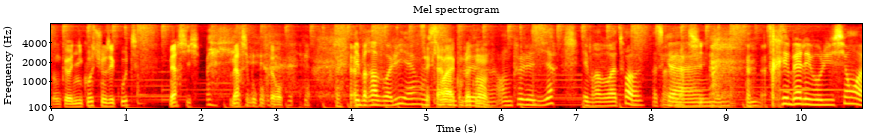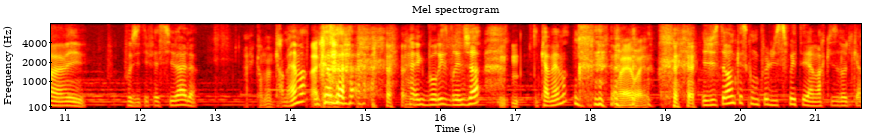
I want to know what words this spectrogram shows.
Donc, Nico, si tu nous écoutes, Merci. Merci beaucoup, frérot. Et bravo à lui, hein, on, complètement. Peut, on peut le dire. Et bravo à toi, hein, parce que une, une, très belle évolution. Euh, Positif Festival. quand même. Quand même. Avec Boris Brinja. Mm, mm. Quand même. ouais, ouais. Et justement, qu'est-ce qu'on peut lui souhaiter à Marcus Volker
